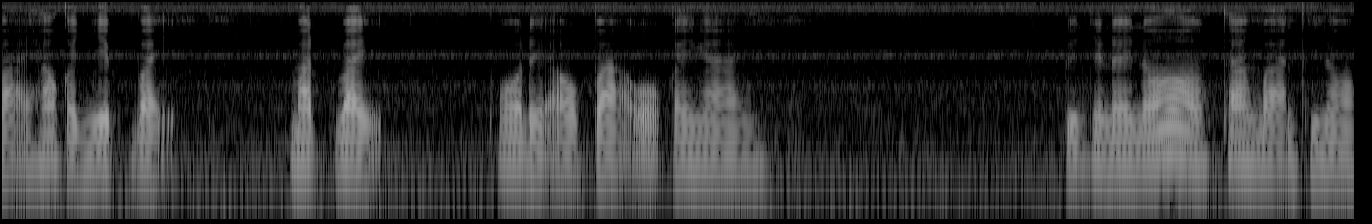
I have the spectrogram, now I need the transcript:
ลายๆเฮาก็เย็บไว้ มัดไว้ พอได้เอาปลาออกง่ายๆ เป็นจังใดน้อทางบ้านพี่น้อง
